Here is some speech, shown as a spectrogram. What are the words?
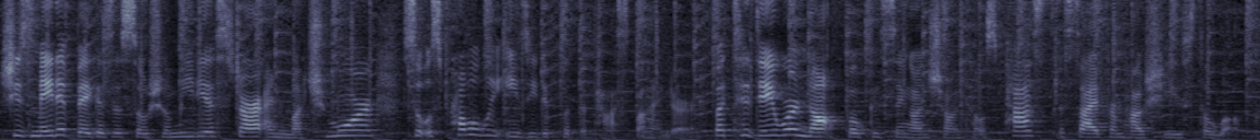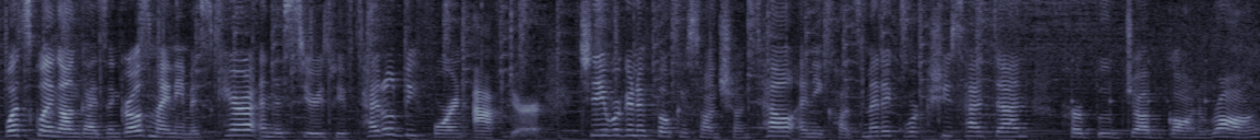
She's made it big as a social media star and much more, so it was probably easy to put the past behind her. But today we're not focusing on Chantel's past, aside from how she used to look. What's going on guys and girls? My name is Kara and this series we've titled Before and After. Today we're gonna focus on Chantel, any cosmetic work she's had done, her boob job gone wrong,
